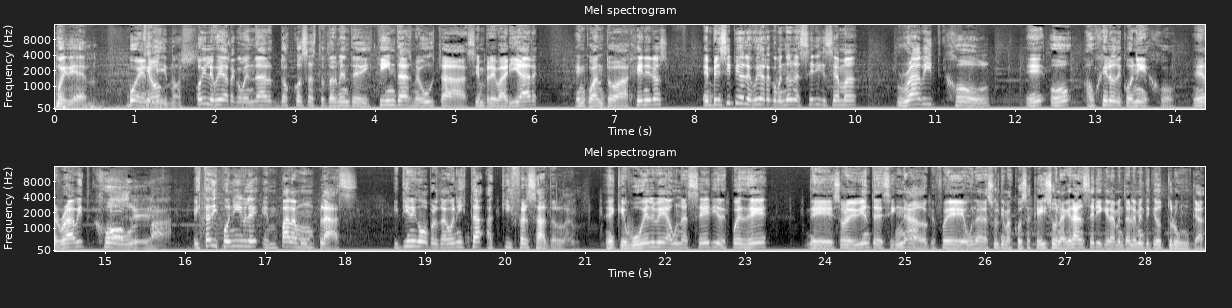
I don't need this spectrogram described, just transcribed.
Muy bien. Bueno, hoy les voy a recomendar dos cosas totalmente distintas. Me gusta siempre variar en cuanto a géneros. En principio les voy a recomendar una serie que se llama Rabbit Hole eh, o Agujero de Conejo. eh, Rabbit Hole. Sí. Está disponible en Paramount Plus y tiene como protagonista a Kiefer Sutherland, eh, que vuelve a una serie después de, de Sobreviviente Designado, que fue una de las últimas cosas que hizo, una gran serie que lamentablemente quedó trunca.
